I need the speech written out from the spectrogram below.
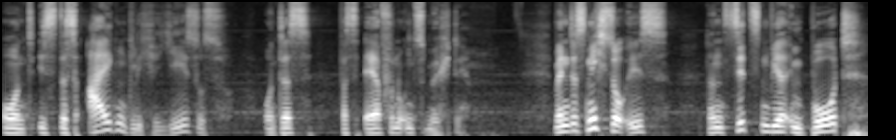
Und ist das eigentliche Jesus und das, was er von uns möchte? Wenn das nicht so ist, dann sitzen wir im Boot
